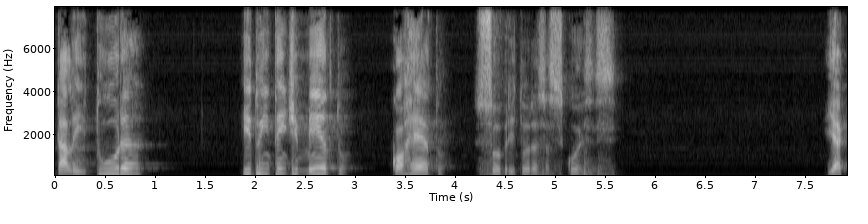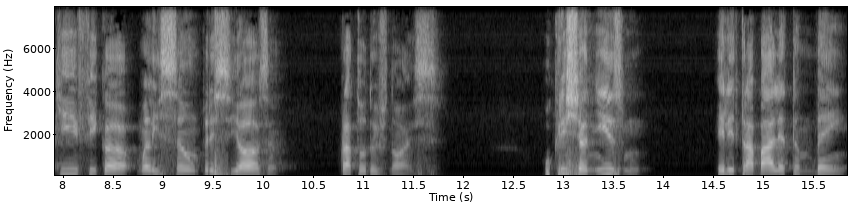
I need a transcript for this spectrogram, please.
da leitura e do entendimento correto sobre todas as coisas. E aqui fica uma lição preciosa para todos nós. O cristianismo, ele trabalha também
